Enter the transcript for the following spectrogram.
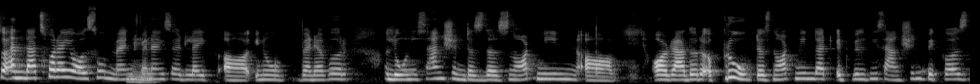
so and that's what i also meant when Hmm. i said like uh, you know whenever a loan is sanctioned does does not mean uh, or rather approved does not mean that it will be sanctioned because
